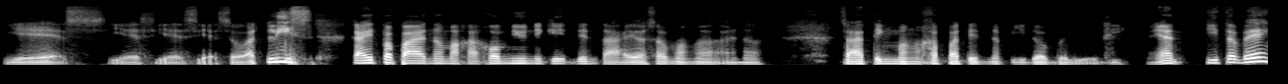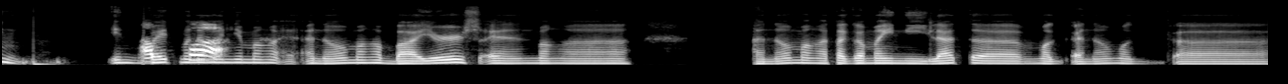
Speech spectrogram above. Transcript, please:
Yes, yes, yes, yes. So at least kahit papaano maka-communicate din tayo sa mga ano sa ating mga kapatid na PWD. Ayan, Tita Beng, invite Opo. mo naman yung mga ano mga buyers and mga ano mga taga Maynila ta mag ano mag uh,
